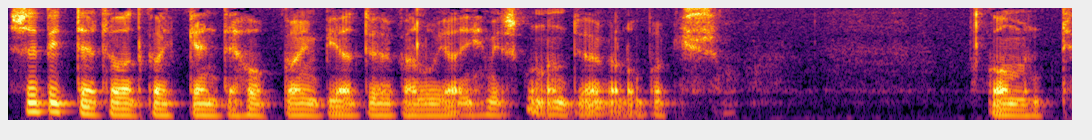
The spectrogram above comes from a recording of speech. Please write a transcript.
Sepitteet ovat kaikkein tehokkaimpia työkaluja ihmiskunnan työkalupakissa. Kommentti.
